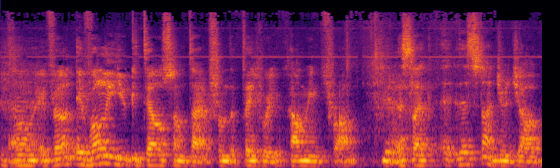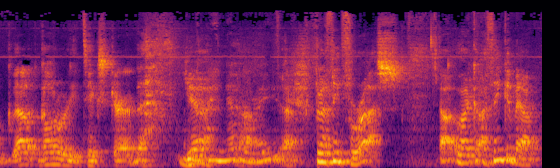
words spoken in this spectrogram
If only, if, if only you could tell sometimes from the place where you're coming from. Yeah. It's like, eh, that's not your job. God, God already takes care of that. Yeah, I know, Yeah, right? yeah. But I think for us, uh, like I think about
